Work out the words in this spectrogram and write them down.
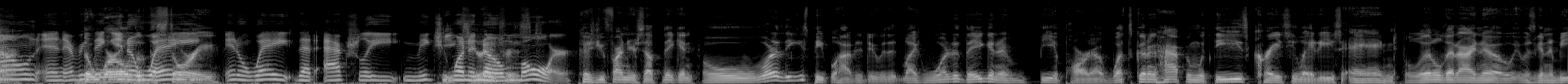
town and everything in a way in a way that actually makes you want to know interest. more. Because you find yourself thinking, oh, what do these people have to do with it? Like, what are they going to be a part of? What's going to happen with these crazy ladies? And little did I know, it was going to be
